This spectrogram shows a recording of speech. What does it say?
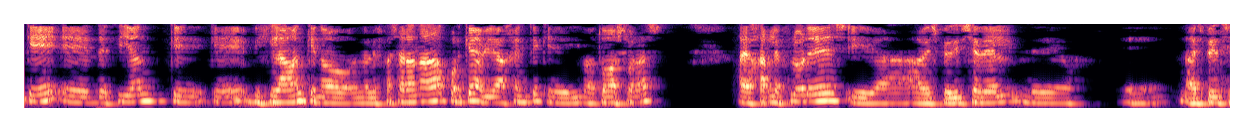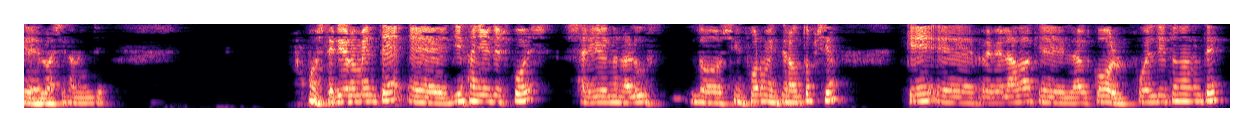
que eh, decían que, que, vigilaban que no, no, les pasara nada porque había gente que iba a todas horas a dejarle flores y a, despedirse de él, de, a despedirse de él básicamente. Posteriormente, eh, diez años después, salieron a la luz los informes de la autopsia que eh, revelaba que el alcohol fue el detonante,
